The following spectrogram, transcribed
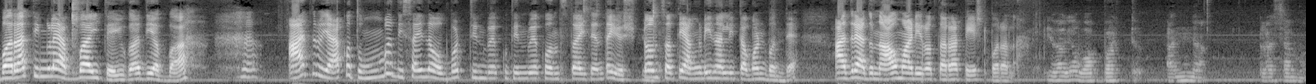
ಬರೋ ತಿಂಗಳೇ ಹಬ್ಬ ಐತೆ ಯುಗಾದಿ ಹಬ್ಬ. ಆದ್ರೂ ಯಾಕೋ ತುಂಬಾ ದಿವಸದಿಂದ ಒಬ್ಬಟ್ಟು ತಿನ್ಬೇಕು ತಿನ್ಬೇಕು ಅನ್ಸ್ತಾ ಐತೆ ಅಂತ ಎಷ್ಟೊಂದ್ ಸತಿ ಅಂಗಡಿನಲ್ಲಿ ತಗೊಂಡ್ ಬಂದೆ. ಆದ್ರೆ ಅದು ನಾವು ಮಾಡಿರೋ ತರ ಟೇಸ್ಟ್ ಬರಲ್ಲ. ಇವಾಗ ಒಬ್ಬಟ್ಟು ಅನ್ನ ರಸಮ್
